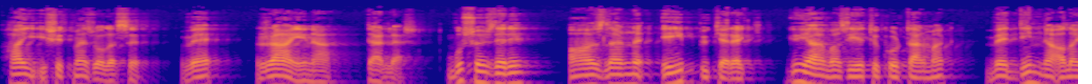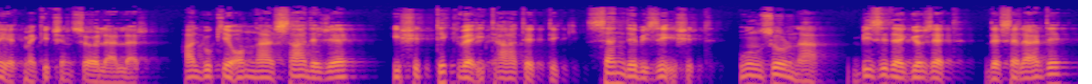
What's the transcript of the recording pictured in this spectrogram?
Hay işitmez olası ve raina derler. Bu sözleri ağızlarını eğip bükerek güya vaziyeti kurtarmak ve dinle alay etmek için söylerler. Halbuki onlar sadece işittik ve itaat ettik. Sen de bizi işit. Unzurna, bizi de gözet deselerdi,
